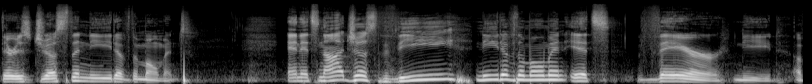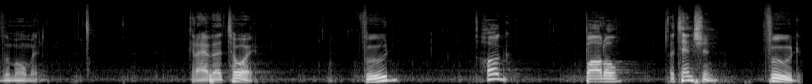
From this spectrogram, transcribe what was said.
There is just the need of the moment. And it's not just the need of the moment, it's their need of the moment. Can I have that toy? Food, hug, bottle, attention, food.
